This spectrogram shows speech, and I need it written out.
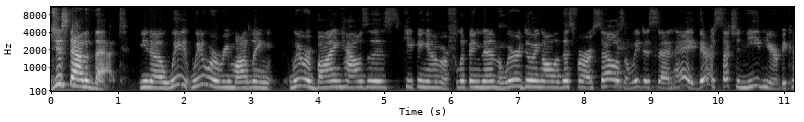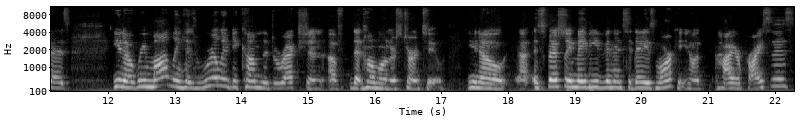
just out of that you know we we were remodeling we were buying houses keeping them or flipping them and we were doing all of this for ourselves and we just said hey there is such a need here because you know remodeling has really become the direction of that homeowners turn to you know uh, especially maybe even in today's market you know with higher prices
